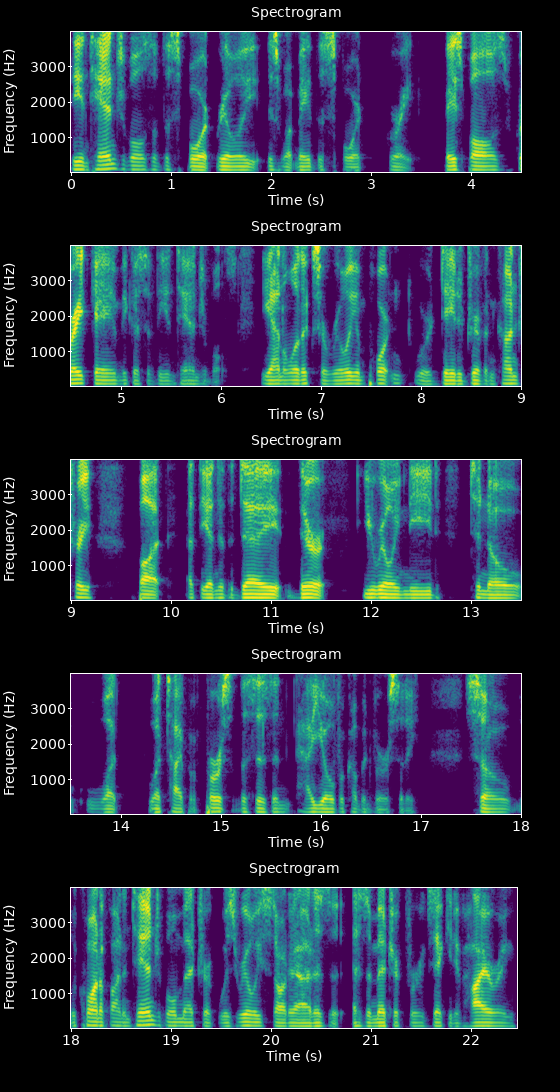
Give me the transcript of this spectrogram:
the intangibles of the sport really is what made the sport great. Baseball is a great game because of the intangibles. The analytics are really important. We're a data driven country, but at the end of the day, there you really need to know what what type of person this is and how you overcome adversity. So the quantified intangible metric was really started out as a, as a metric for executive hiring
